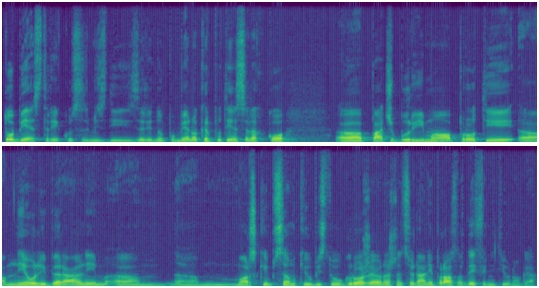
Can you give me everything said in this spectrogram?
To bi jaz rekel, se mi zdi izredno pomembno, ker potem se lahko uh, pač borimo proti um, neoliberalnim um, um, morskim psom, ki v bistvu ogrožajo naš nacionalni prostor, definitivno ga.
